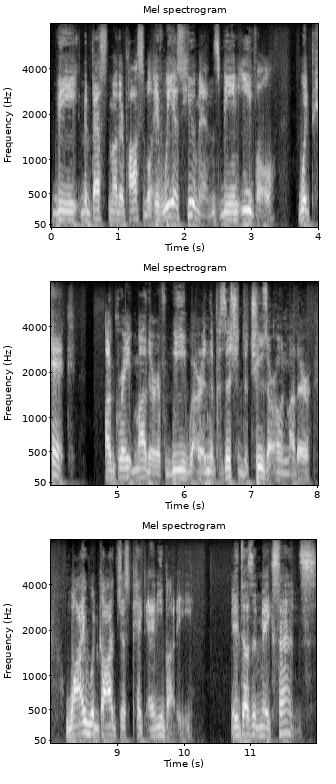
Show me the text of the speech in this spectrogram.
the the best mother possible? If we as humans, being evil, would pick a great mother if we were in the position to choose our own mother, why would God just pick anybody? It doesn't make sense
